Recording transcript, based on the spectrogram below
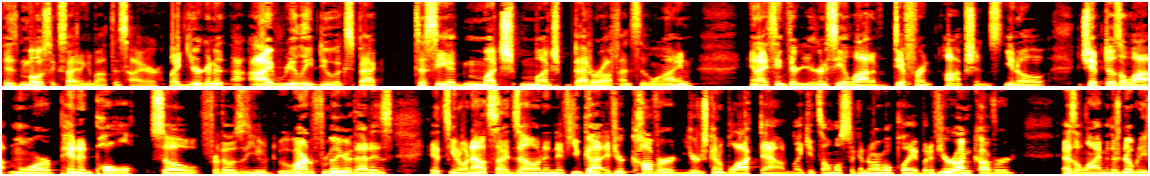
is most exciting about this hire. Like you're gonna, I really do expect to see a much much better offensive line, and I think you're going to see a lot of different options. You know, Chip does a lot more pin and pull. So for those of you who aren't familiar, that is, it's you know an outside zone, and if you've got if you're covered, you're just going to block down like it's almost like a normal play. But if you're uncovered as a lineman, there's nobody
